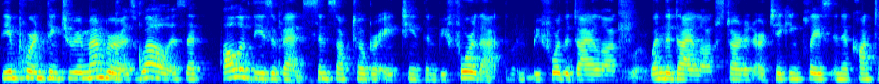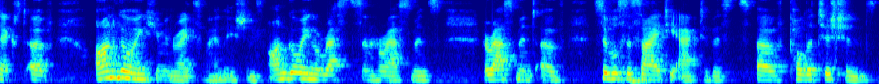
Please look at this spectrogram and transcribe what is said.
the important thing to remember as well is that all of these events since October 18th and before that, before the dialogue, when the dialogue started, are taking place in a context of ongoing human rights violations, ongoing arrests and harassments, harassment of civil society activists, of politicians,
